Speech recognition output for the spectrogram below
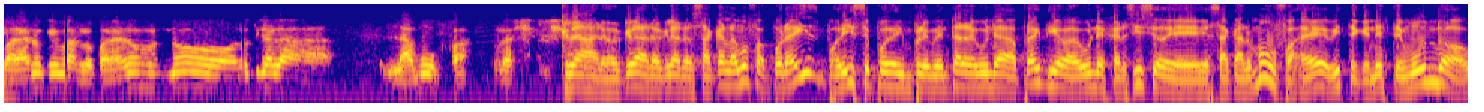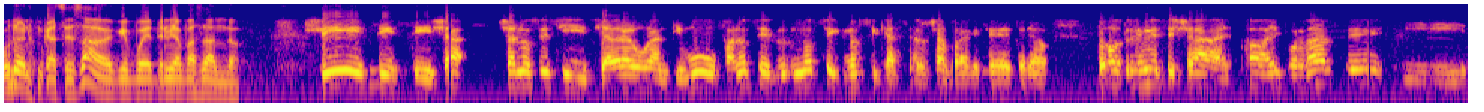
para no quemarlo, para no, no, no tirar la, la mufa. Claro, claro, claro, sacar la mufa. Por ahí, por ahí se puede implementar alguna práctica, algún ejercicio de sacar mufa, ¿eh? Viste que en este mundo uno nunca se sabe qué puede terminar pasando. Sí, sí, sí, ya ya no sé si, si habrá algún antimufa, no sé, no sé, no sé qué hacer ya para que se dé, pero dos o tres meses ya estaba ahí por darse y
